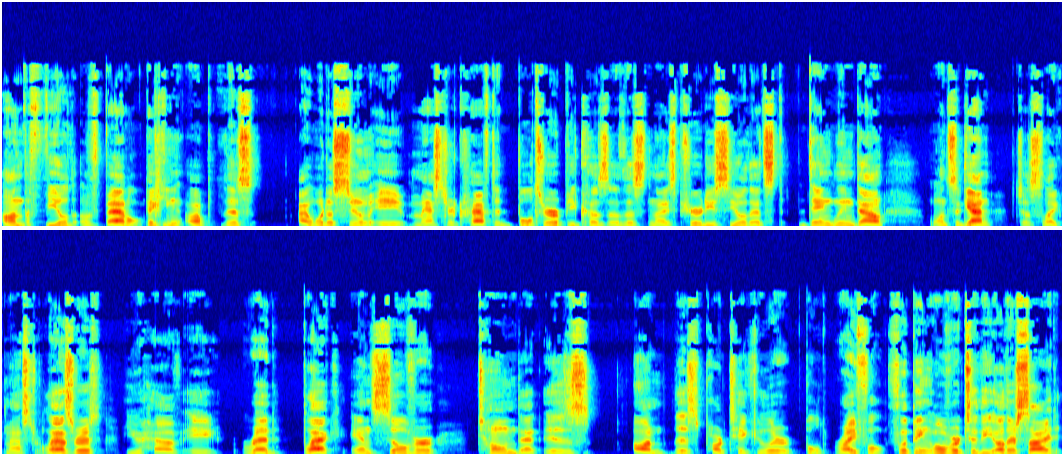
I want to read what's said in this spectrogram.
on the field of battle. Picking up this, I would assume a master-crafted bolter because of this nice purity seal that's dangling down. Once again, just like Master Lazarus, you have a red, black, and silver tone that is on this particular bolt rifle. Flipping over to the other side,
